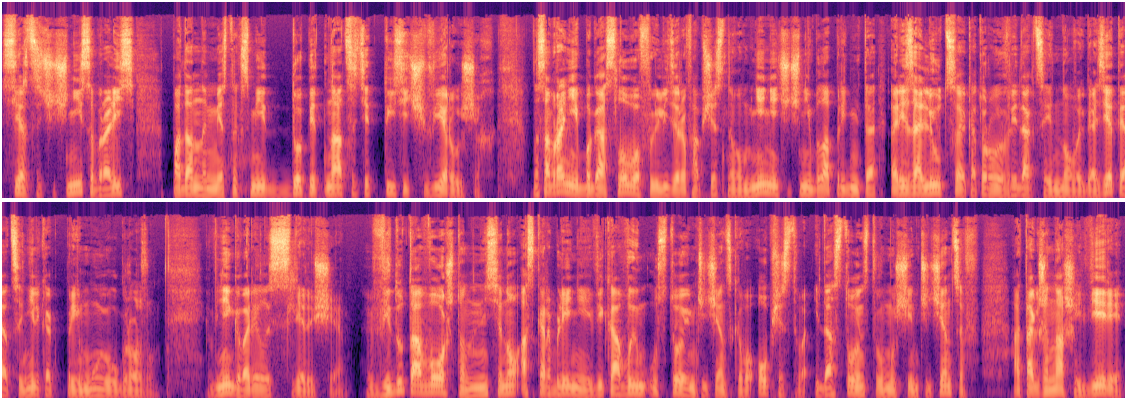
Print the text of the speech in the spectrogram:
сердце Чечни, собрались, по данным местных СМИ, до 15 тысяч верующих. На собрании богословов и лидеров общественного мнения Чечни была принята резолюция, которую в редакции «Новой газеты» оценили как прямую угрозу. В ней говорилось следующее. Ввиду того, что нанесено оскорбление вековым устоям чеченского общества и достоинству мужчин-чеченцев, а также нашей вере,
